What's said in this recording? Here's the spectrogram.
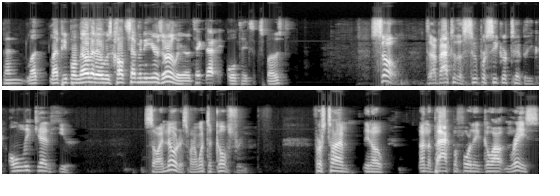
then let let people know that it was called 70 years earlier. Take that old takes exposed. So, back to the super secret tip that you can only get here. So I noticed when I went to Gulfstream, first time, you know, on the back before they go out and race,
